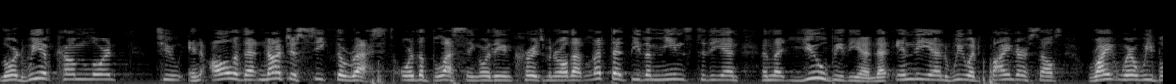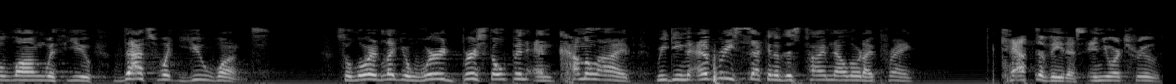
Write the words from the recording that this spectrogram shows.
Lord, we have come, Lord, to, in all of that, not just seek the rest or the blessing or the encouragement or all that. Let that be the means to the end and let you be the end. That in the end we would find ourselves right where we belong with you. That's what you want. So Lord, let your word burst open and come alive. Redeem every second of this time now, Lord, I pray. Captivate us in your truth.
